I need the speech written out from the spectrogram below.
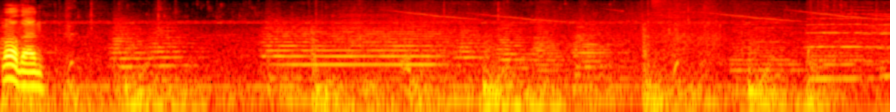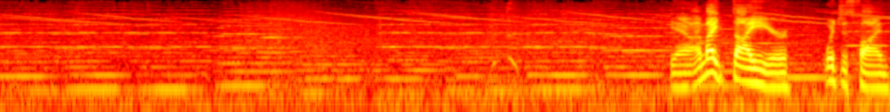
Well then. Yeah, I might die here, which is fine.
